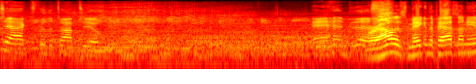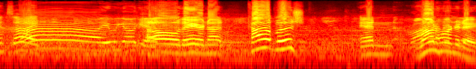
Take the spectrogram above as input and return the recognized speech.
Contact for the top two. And this. Morales making the pass on the inside. Oh, here we go again. Oh, they are not. Kyle Busch and Ron, Ron Hornaday.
